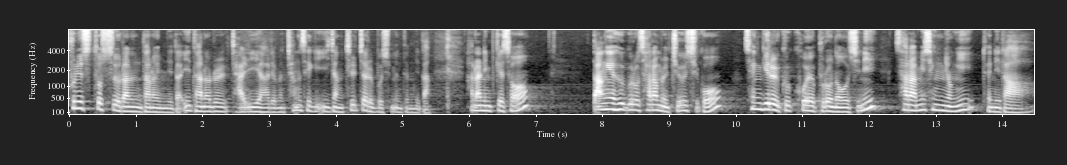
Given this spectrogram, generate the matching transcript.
푸니스토스라는 단어입니다. 이 단어를 잘 이해하려면 창세기 2장 7절을 보시면 됩니다. 하나님께서 땅의 흙으로 사람을 지으시고 생기를 그 코에 불어 넣으시니 사람이 생명이 되니라.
